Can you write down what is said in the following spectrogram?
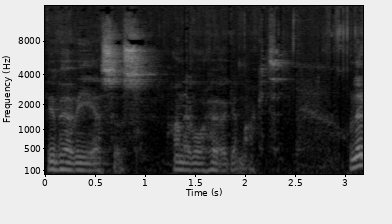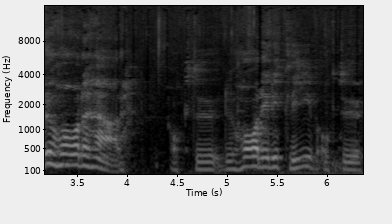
Vi behöver Jesus. Han är vår högre makt. Och när du har det här och du, du har det i ditt liv och du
